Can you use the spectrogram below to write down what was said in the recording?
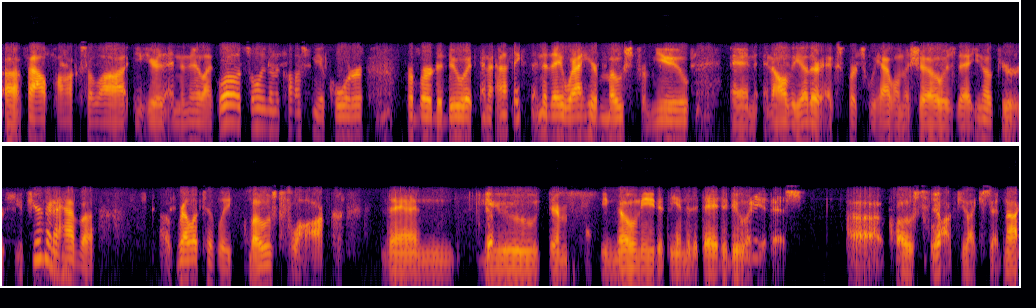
uh, fowl pox a lot, you hear, and then they're like, well, it's only going to cost me a quarter per bird to do it. And I think at the end of the day, what I hear most from you and and all the other experts we have on the show is that you know if you're if you're going to have a, a relatively closed flock, then yep. you there might be no need at the end of the day to do any of this uh closed flock. Yep. Like you said, not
